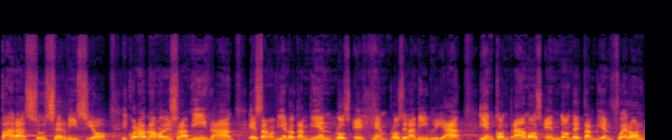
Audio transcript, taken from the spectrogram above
para su servicio. Y cuando hablamos de nuestra vida, estamos viendo también los ejemplos de la Biblia y encontramos en donde también fueron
